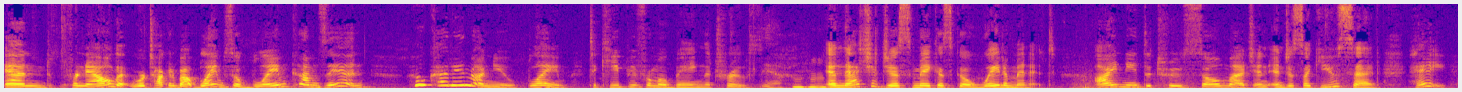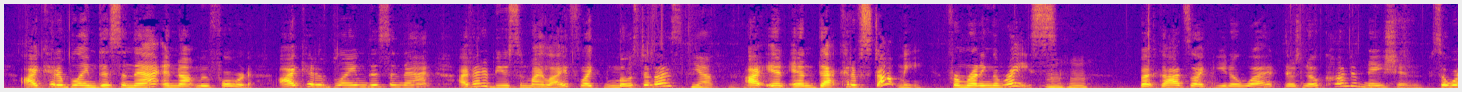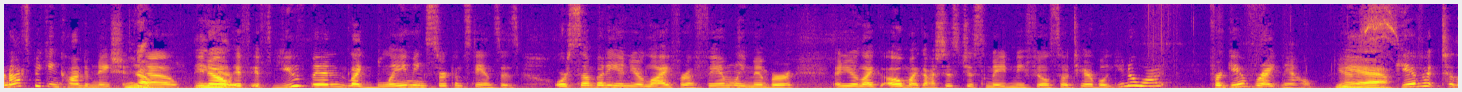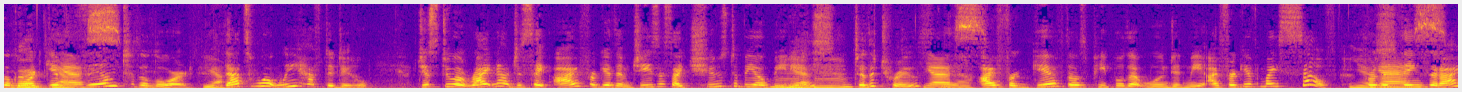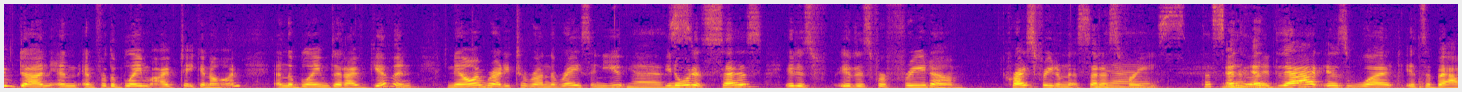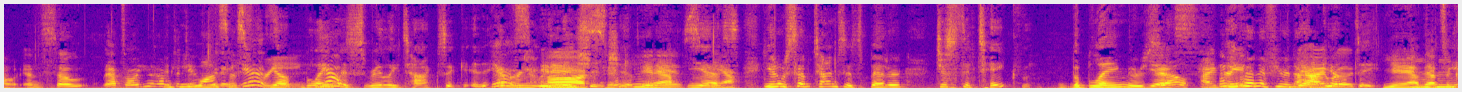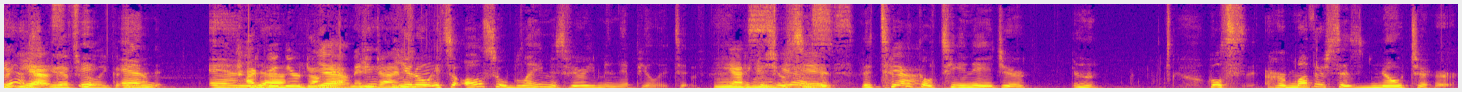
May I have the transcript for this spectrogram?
And for now that we're talking about blame, so blame comes in. Who cut in on you? Blame to keep you from obeying the truth. Yeah. Mm-hmm. And that should just make us go, wait a minute. I need the truth so much. And, and just like you said, hey, I could have blamed this and that and not moved forward. I could have blamed this and that. I've had abuse in my life, like most of us. Yeah. I and, and that could have stopped me from running the race. Mm-hmm. But God's like, you know what? There's no condemnation. So we're not speaking condemnation. No. No. You know, if, if you've been like blaming circumstances or somebody in your life or a family member and you're like, oh my gosh, this just made me feel so terrible, you know what? Forgive right now. Yeah. Give it to the Lord. Give yeah. them to the Lord. Yeah. That's what we have to do. Just do it right now. Just say, I forgive them. Jesus, I choose to be obedient Yes. Mm-hmm. to the truth. Yes. Yeah. I forgive those people that wounded me. I forgive myself Yes. for the Yes. things that I've done and, and for the blame I've taken on and the blame that I've given. Now I'm ready to run the race. And you you know what it says? It is it is for freedom. Christ's freedom that set us free. Yes. That's so And, good. and that is what it's about. And so that's all you have And to he do wants today. us Yes. free. Yeah, blame Yeah. is really toxic in Yes. every Toxic. relationship. Yeah. It is. Yes. Yeah. You know, sometimes it's better just to take the blame yourself, I agree. even if you're The not high road. guilty. Yeah, that's a good. Yes. Yeah, that's really good. And yeah. and I've uh, been there, done yeah. that many you, times. you know, it's also blame is very manipulative Yes. because you'll It see is. the, the typical teenager who'll s- her mother says no to her,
